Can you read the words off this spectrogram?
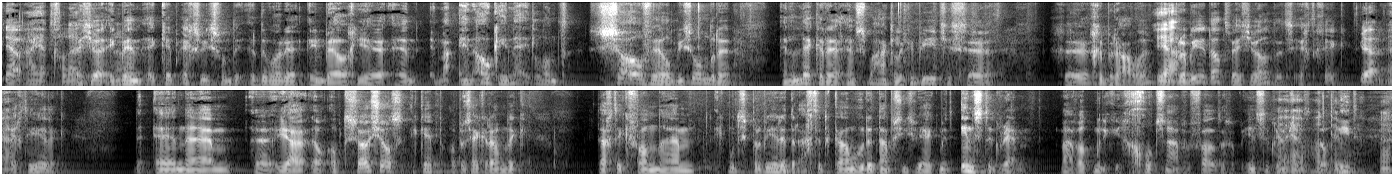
ja. Ah, je hebt gelijk. Weet je, ik, ben, ik heb echt zoiets van, er worden in België en, maar, en ook in Nederland zoveel bijzondere en lekkere en smakelijke biertjes eh, ge- gebrouwen. Ja. Probeer dat, weet je wel. Dat is echt gek. Ja. Ja. Echt heerlijk. En ehm, eh, ja, op de socials, ik heb op een zeker ogenblik, dacht ik van, ehm, ik moet eens proberen erachter te komen hoe dat nou precies werkt met Instagram. Maar wat moet ik in godsnaam voor foto's op Instagram Ja, zetten? wat Toch niet Ja.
